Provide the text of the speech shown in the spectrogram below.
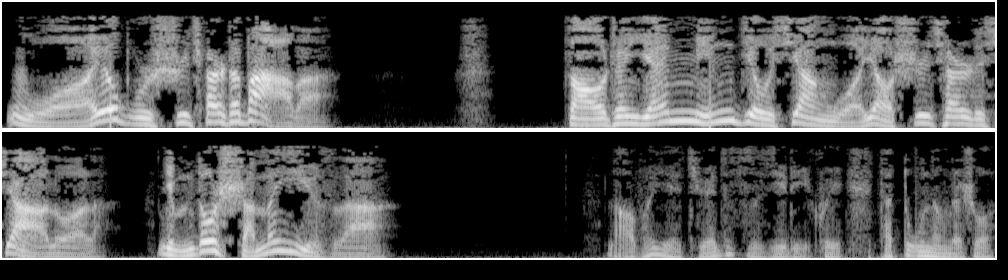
我又不是石谦他爸爸。”早晨严明就向我要石谦的下落了，你们都什么意思啊？老婆也觉得自己理亏，她嘟囔着说：“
